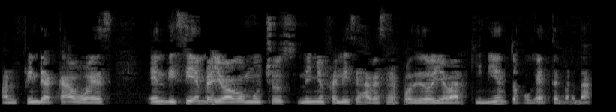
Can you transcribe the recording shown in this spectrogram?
Al fin de cabo es, en diciembre yo hago muchos niños felices, a veces he podido llevar 500 juguetes, ¿verdad?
